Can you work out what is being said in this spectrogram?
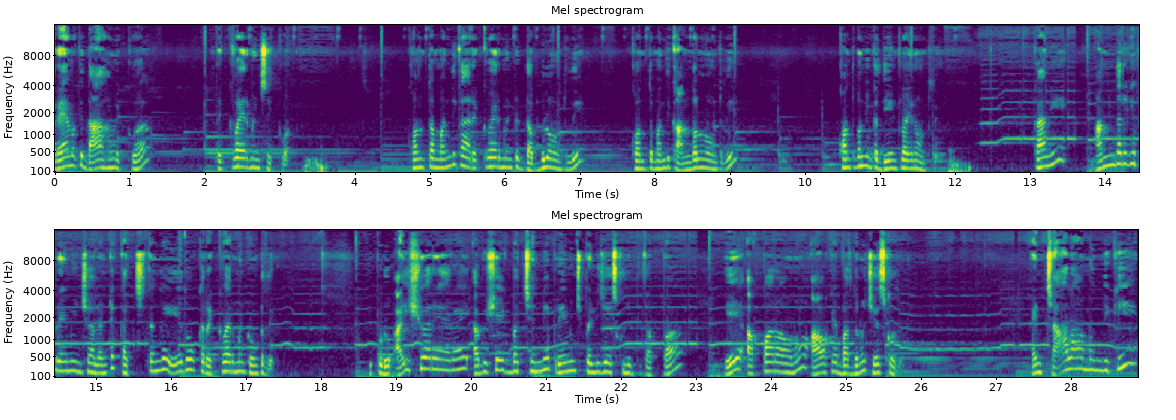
ప్రేమకి దాహం ఎక్కువ రిక్వైర్మెంట్స్ ఎక్కువ. కొంతమందికి ఆ రిక్వైర్మెంట్ డబ్బులో ఉంటుంది కొంతమందికి అందంలో ఉంటుంది. కొంతమంది ఇంకా దేంట్లో అయినా ఉంటుంది. కానీ అందరికీ ప్రేమించాలంటే ఖచ్చితంగా ఏదో ఒక రిక్వైర్మెంట్ ఉంటుంది. ఇప్పుడు ఐశ్వర్య రాయ్ అభిషేక్ బచ్చన్నే ప్రేమించి పెళ్ళి చేసుకునేది తప్ప ఏ అప్పారావునో ఆవకాయ బద్దను చేసుకోదు. అండ్ చాలామందికి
